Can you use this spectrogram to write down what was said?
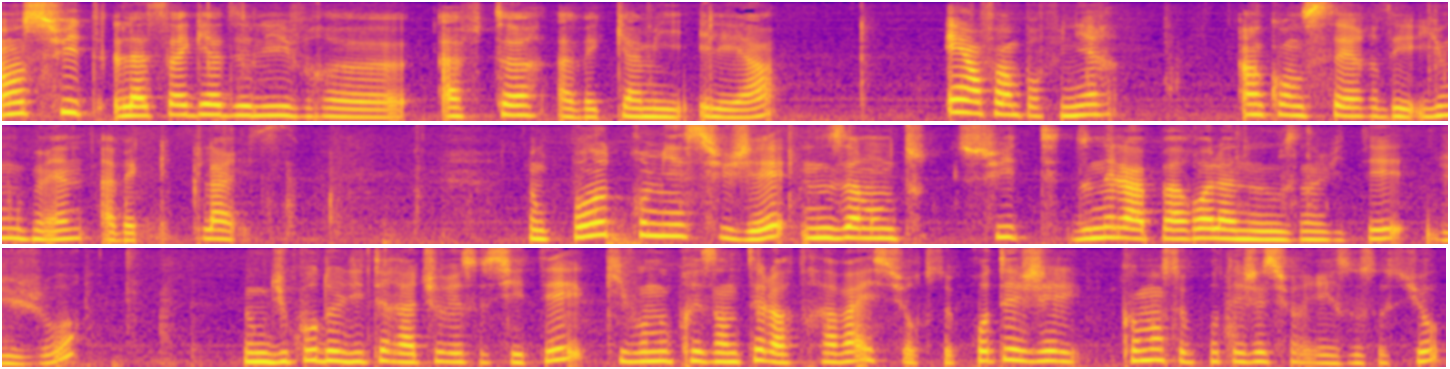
Ensuite, la saga de livres After avec Camille et Léa. Et enfin, pour finir, un concert des Young Men avec Clarisse. Donc pour notre premier sujet, nous allons tout de suite donner la parole à nos invités du jour, donc du cours de littérature et société, qui vont nous présenter leur travail sur se protéger, comment se protéger sur les réseaux sociaux.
